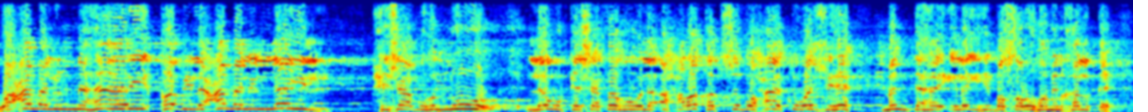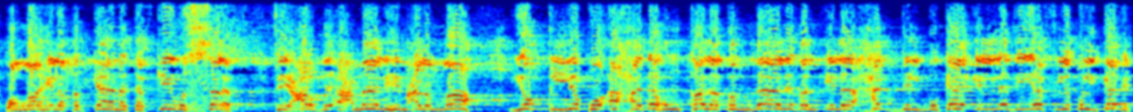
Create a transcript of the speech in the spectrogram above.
وعمل النهار قبل عمل الليل. حجابه النور لو كشفه لأحرقت سبحات وجهه ما انتهى إليه بصره من خلقه. والله لقد كان تفكير السلف في عرض أعمالهم على الله يقلق أحدهم قلقا بالغا إلى حد البكاء الذي يفلق الكبد.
